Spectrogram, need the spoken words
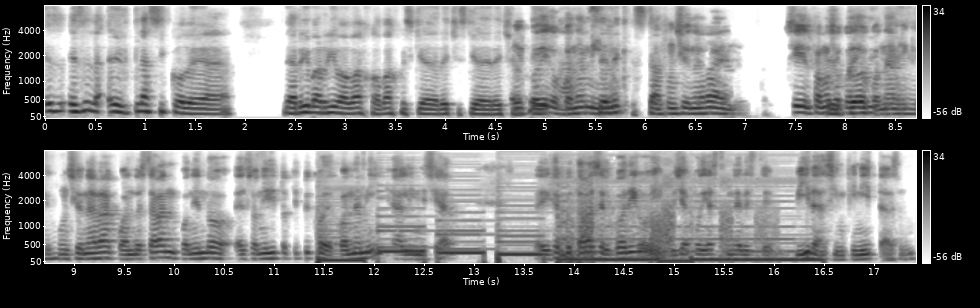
es, es el clásico de de arriba, arriba, abajo, abajo, izquierda, derecha, izquierda, derecha. El código Konami ¿no? funcionaba en, sí, el famoso el código, Konami que funcionaba cuando estaban poniendo el sonidito típico de Konami al iniciar. Ejecutabas el código y pues ya podías tener este, vidas infinitas, ¿no?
